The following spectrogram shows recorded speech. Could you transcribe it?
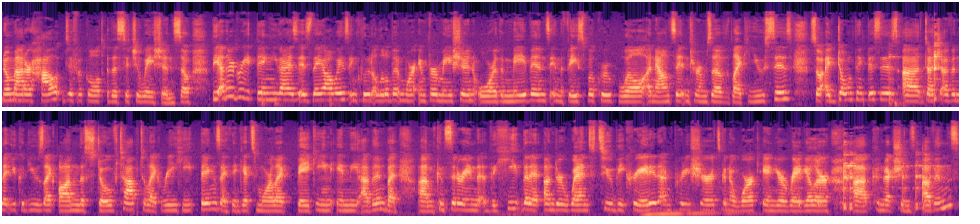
no matter how difficult the situation. So the other great thing, you guys, is they always include a little bit more information or the mavens in the Facebook group will announce it in terms of like uses. So I don't think this is a Dutch oven that you could use like on the stove top to like reheat things. I think it's more like baking in the oven, but um, considering the heat that it underwent to be created, I'm pretty sure it's gonna work in your regular uh, convection ovens.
